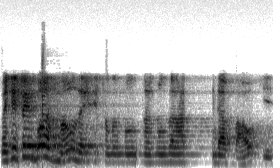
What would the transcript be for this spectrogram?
Mas vocês estão em boas mãos aí, vocês estão nas mãos, nas mãos da, da Val, que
